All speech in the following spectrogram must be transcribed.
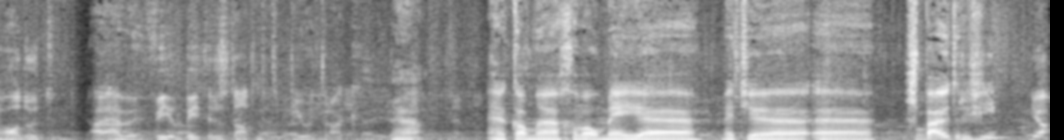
houden we het, hebben we veel beter resultaten met de Biotrack. Ja. En dat kan gewoon mee met je spuitregime. Ja,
